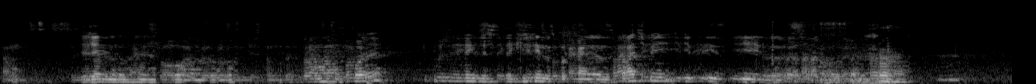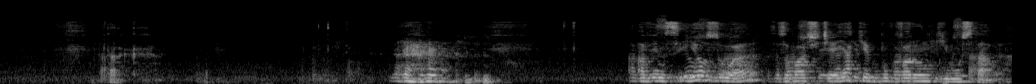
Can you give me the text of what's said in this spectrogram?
tam codzienne rozmawianie słowa, czy po prostu gdzieś tam coś wracam w pole później gdzieś jakieś inne spotkanie z braćmi i, i, i, i. Tak. A więc Jozue, zobaczcie, jakie Bóg warunki mu stawia.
